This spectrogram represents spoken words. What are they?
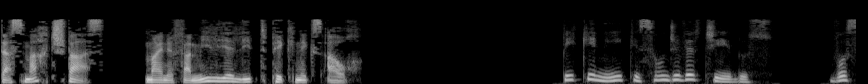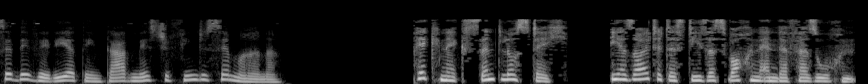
Das macht Spaß. Meine Familie liebt Picknicks auch. Piqueniques são divertidos. Você deveria tentar neste fim de semana. Picknicks sind lustig. Ihr solltet es dieses Wochenende versuchen.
